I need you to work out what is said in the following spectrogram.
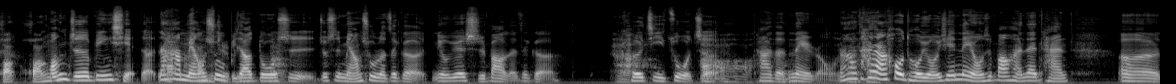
黄黄黄哲斌写的。那他描述比较多是，就是描述了这个《纽约时报》的这个科技作者他的内容。然后他然后头有一些内容是包含在谈，呃，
